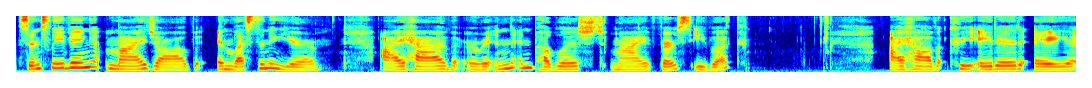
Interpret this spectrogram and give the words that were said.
Since leaving my job in less than a year, I have written and published my first ebook. I have created a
